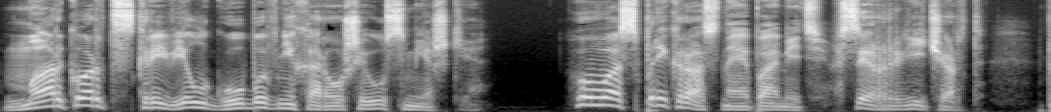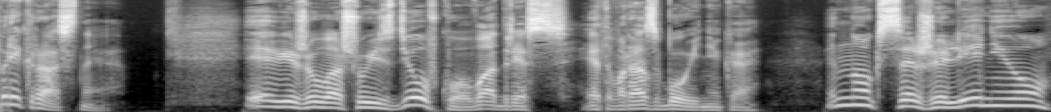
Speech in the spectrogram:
Марквард скривил губы в нехорошей усмешке. «У вас прекрасная память, сэр Ричард, прекрасная. Я вижу вашу издевку в адрес этого разбойника. Но, к сожалению,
